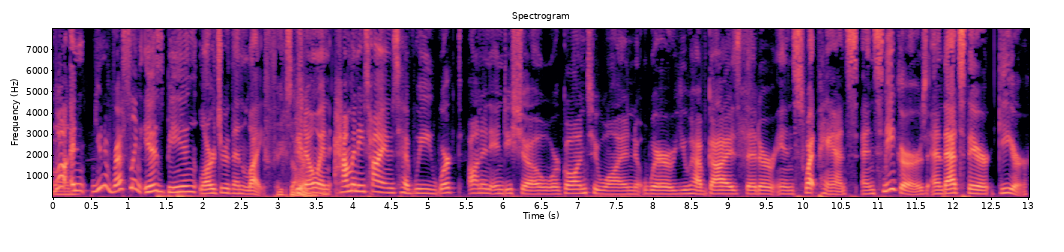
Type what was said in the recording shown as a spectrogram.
Well, Um, and you know, wrestling is being larger than life. Exactly. You know, and how many times have we worked on an indie show or gone to one where you have guys that are in sweatpants and sneakers, and that's their gear?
